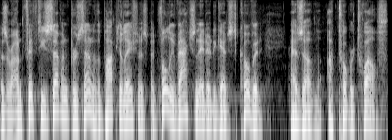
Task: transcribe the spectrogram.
as around 57% of the population has been fully vaccinated against COVID as of October 12th.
